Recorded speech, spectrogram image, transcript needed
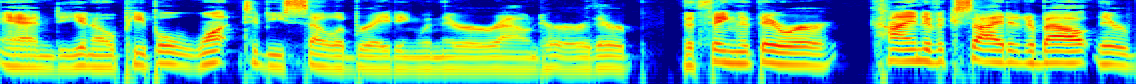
And, you know, people want to be celebrating when they're around her. They're the thing that they were kind of excited about, they're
